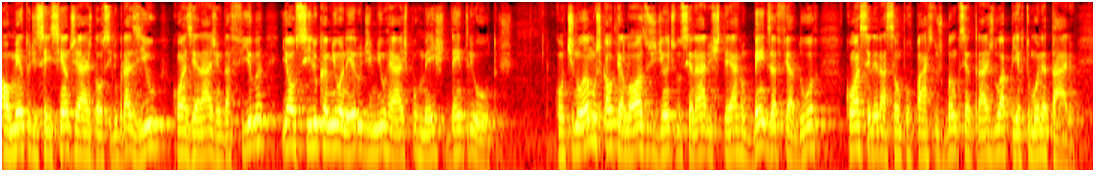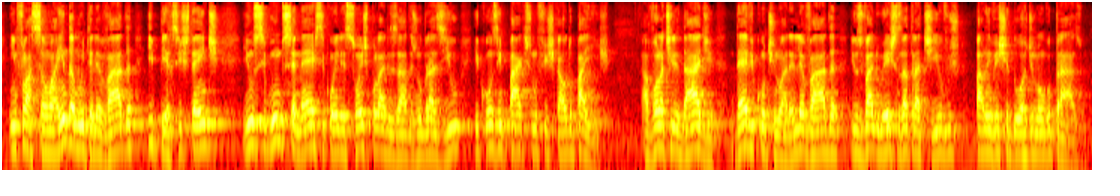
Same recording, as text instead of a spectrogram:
aumento de 600 reais do Auxílio Brasil, com a zeragem da fila, e auxílio caminhoneiro de 1.000 reais por mês, dentre outros. Continuamos cautelosos diante do cenário externo bem desafiador, com a aceleração por parte dos bancos centrais do aperto monetário, inflação ainda muito elevada e persistente, e um segundo semestre com eleições polarizadas no Brasil e com os impactos no fiscal do país. A volatilidade deve continuar elevada e os valuations atrativos para o investidor de longo prazo.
